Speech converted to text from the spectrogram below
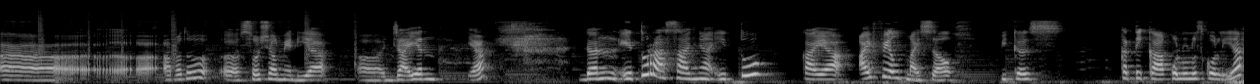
uh, apa tuh uh, social media uh, giant ya dan itu rasanya itu kayak I failed myself because ketika aku lulus kuliah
